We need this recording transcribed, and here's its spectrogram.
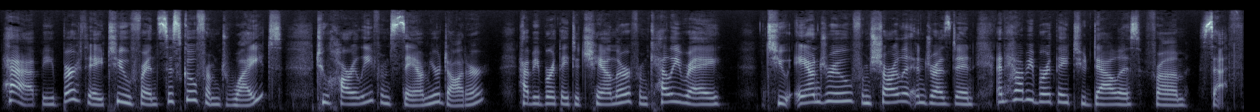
happy birthday to Francisco from Dwight, to Harley from Sam, your daughter. Happy birthday to Chandler from Kelly Ray, to Andrew from Charlotte and Dresden, and happy birthday to Dallas from Seth.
